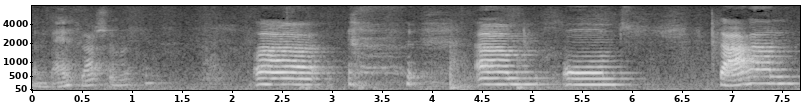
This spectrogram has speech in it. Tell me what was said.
eine Weinflasche heute, äh, ähm, und daran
